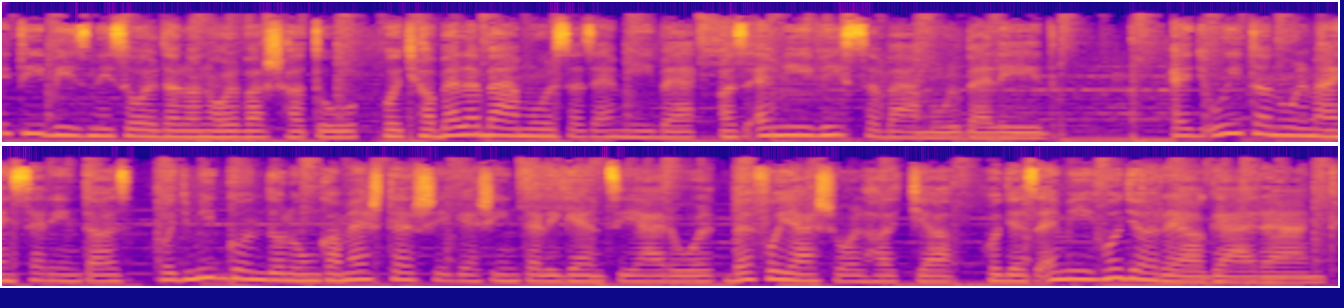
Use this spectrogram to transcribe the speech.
IT Business oldalon olvasható, hogy ha belebámulsz az emi-be, az EMI visszabámul beléd. Egy új tanulmány szerint az, hogy mit gondolunk a mesterséges intelligenciáról, befolyásolhatja, hogy az EMI hogyan reagál ránk.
